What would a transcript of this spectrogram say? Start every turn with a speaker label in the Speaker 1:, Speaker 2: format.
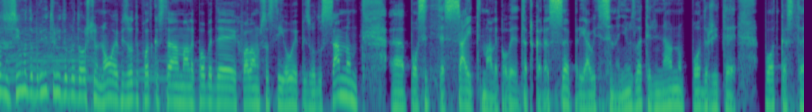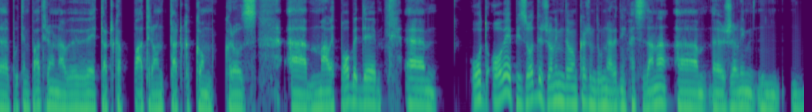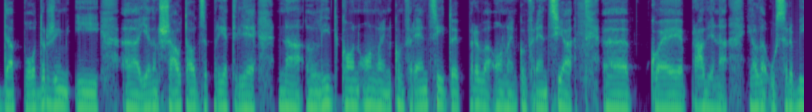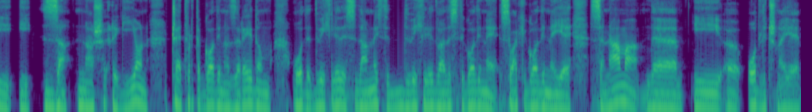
Speaker 1: Pozdrav svima, dobro jutro i dobrodošli u novu epizodu podcasta Male pobede. Hvala vam što ste i ovu epizodu sa mnom. Uh, posetite sajt malepobede.rs, prijavite se na newsletter i naravno podržite podcast uh, putem Patreona www.patreon.com kroz uh, Male pobede. Od ove epizode želim da vam kažem da u narednih mesec dana uh, želim da podržim i uh, jedan shout out za prijatelje na LeadCon online konferenciji. To je prva online konferencija uh, koja je pravljena jel da, u Srbiji i za naš region. Četvrta godina za redom od 2017. 2020. godine svake godine je sa nama e, i e, odlična je e,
